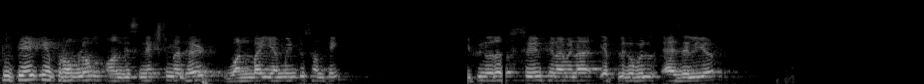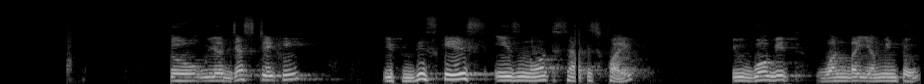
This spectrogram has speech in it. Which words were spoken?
to take a problem on this next method 1 by m into something? If you know the same phenomena applicable as earlier. So we are just taking if this case is not satisfied, you go with 1 by m into,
